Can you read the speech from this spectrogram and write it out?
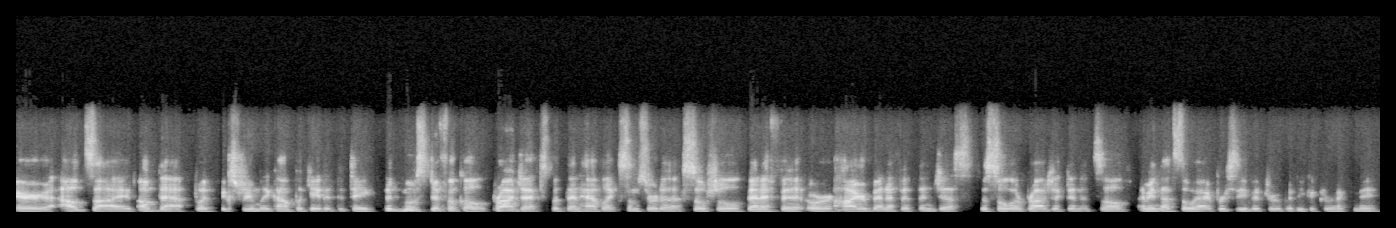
area outside of that, but extremely complicated to take the most difficult projects, but then have like some sort of social benefit or higher benefit than just the solar project in itself. I mean, that's the way I perceive it, Drew, but you could correct me.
